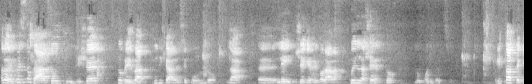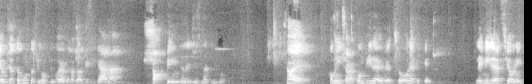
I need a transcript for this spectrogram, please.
Allora, in questo caso il giudice doveva giudicare secondo la eh, legge che regolava quella certo gruppo di persone. Il fatto è che a un certo punto si configura quello che oggi si chiama shopping legislativo, cioè cominciano a convivere persone perché le migrazioni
